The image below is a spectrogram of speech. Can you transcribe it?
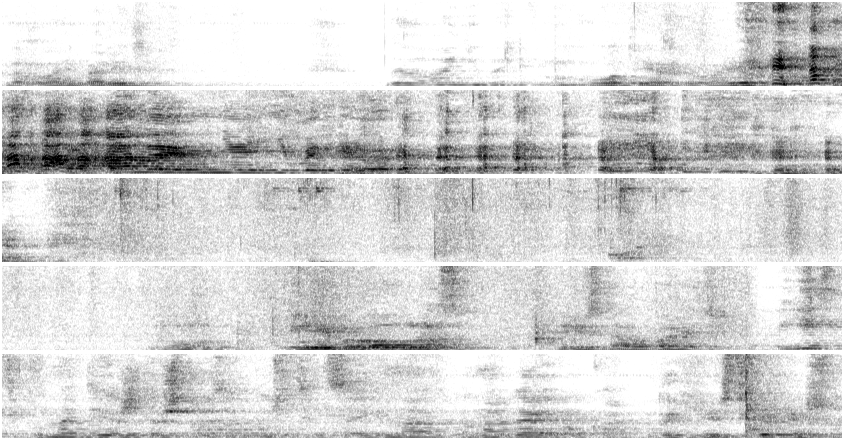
Голова не болит? Голова не болит. Ну вот, я же говорил. Она и и не болела. Ну, и ребро у нас перестало болеть. Есть надежда, что запустится и нога, и рука. Да есть, конечно.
